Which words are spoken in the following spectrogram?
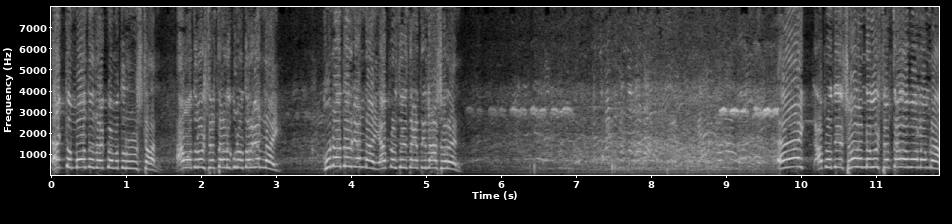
একদম বন্ধ থাকবে আমাদের অনুষ্ঠান। আমাদের অনুষ্ঠান চালানোর কোনো দরকার নাই। কোনো দরকার নাই। আপনার যদি জায়গা থেকে না সরেন। এই, আপনাদের সরেন অনুষ্ঠান চালাবো না আমরা।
